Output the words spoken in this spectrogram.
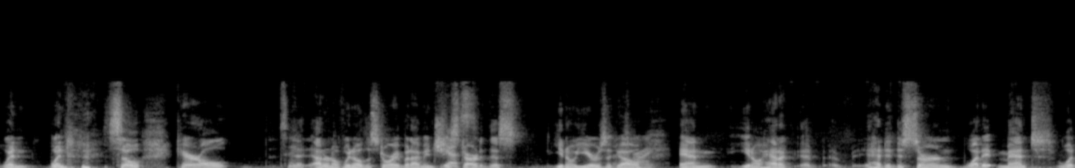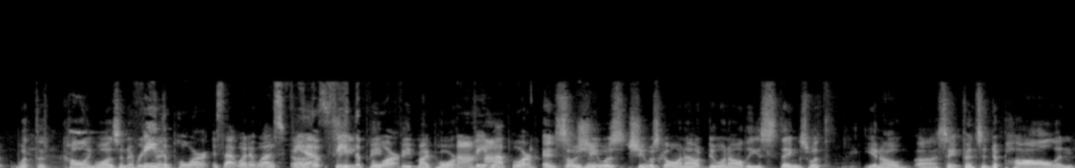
when when so Carol Same. I don't know if we know the story but I mean she yes. started this you know years ago right. and you know had a, a, had to discern what it meant what what the calling was and everything feed the poor is that what it was feed, uh, the, feed, feed, the poor feed, feed my poor uh-huh. feed my poor and so mm-hmm. she was she was going out doing all these things with you know uh, St. Vincent de Paul and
